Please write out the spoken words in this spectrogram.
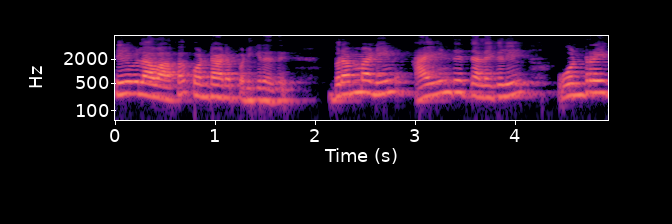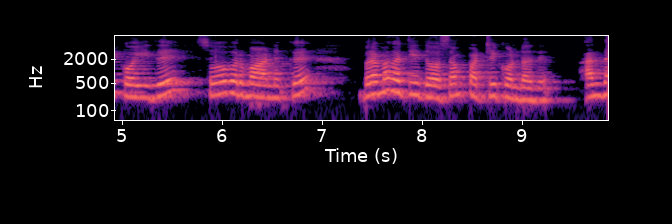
திருவிழாவாக கொண்டாடப்படுகிறது. பிரம்மனின் ஐந்து தலைகளில் ஒன்றை கொய்து சிவபெருமானுக்கு பிரம்மகத்தி தோஷம் பற்றி கொண்டது. அந்த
